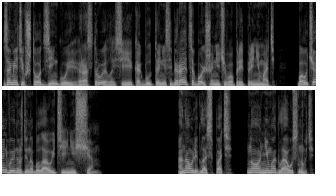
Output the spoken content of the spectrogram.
Заметив, что Дзиньгуй расстроилась и как будто не собирается больше ничего предпринимать, Баучань вынуждена была уйти ни с чем. Она улеглась спать, но не могла уснуть.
